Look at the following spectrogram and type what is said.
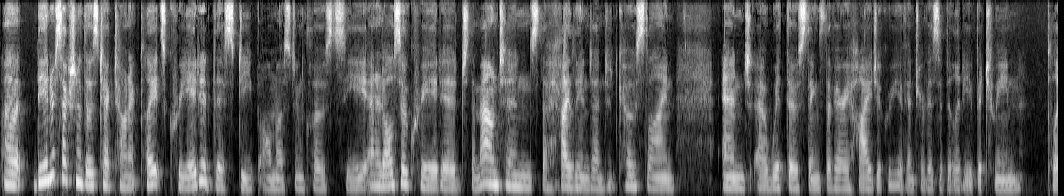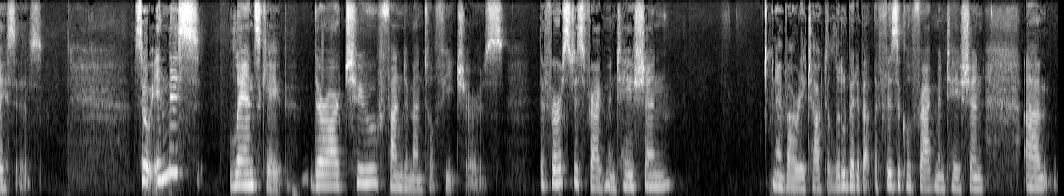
Uh, the intersection of those tectonic plates created this deep, almost enclosed sea, and it also created the mountains, the highly indented coastline, and uh, with those things, the very high degree of intervisibility between places. So in this landscape, there are two fundamental features. The first is fragmentation, and I've already talked a little bit about the physical fragmentation. Um,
